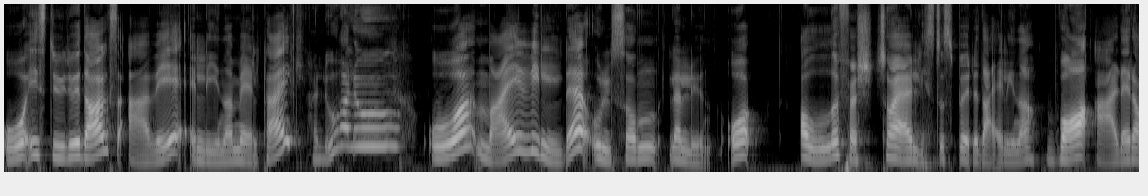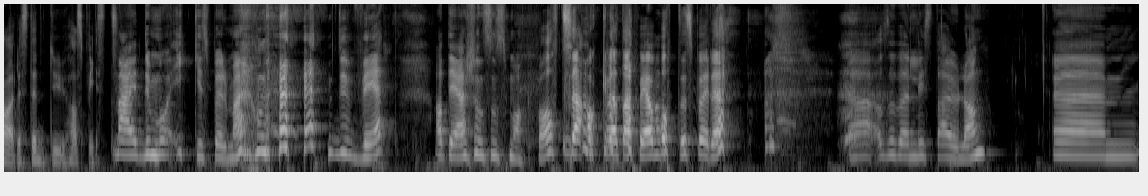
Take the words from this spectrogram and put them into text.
Og i studio i dag så er vi Elina Melteig. Hallo, hallo. Og meg, Vilde Olsson Lahlun. Og aller først så har jeg lyst til å spørre deg, Elina. Hva er det rareste du har spist? Nei, du må ikke spørre meg om det. Du vet at jeg er sånn som smaker på alt. Det er akkurat derfor jeg måtte spørre. Ja, altså, den lista er jo lang. Uh,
